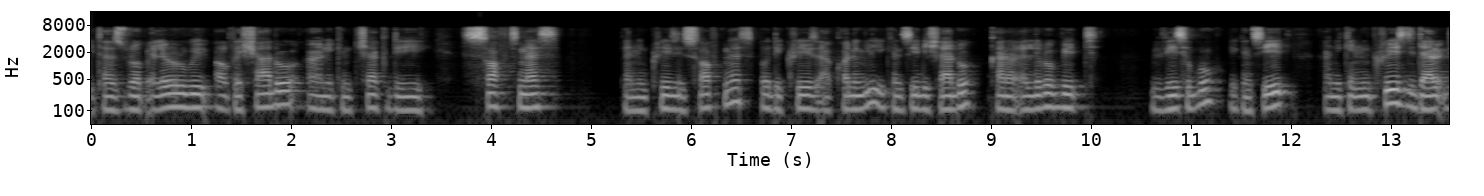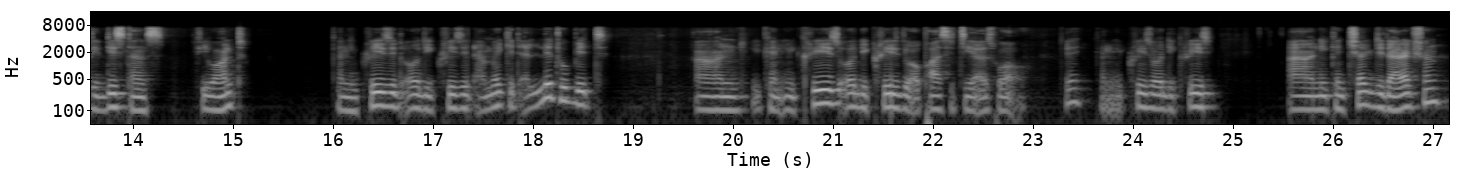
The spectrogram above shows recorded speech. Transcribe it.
it has dropped a little bit of a shadow and you can check the softness. You can increase the softness or decrease accordingly. You can see the shadow kind of a little bit visible. You can see it and you can increase the direct the distance if you want. You can increase it or decrease it and make it a little bit and you can increase or decrease the opacity as well okay you can increase or decrease. And you can check the direction.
